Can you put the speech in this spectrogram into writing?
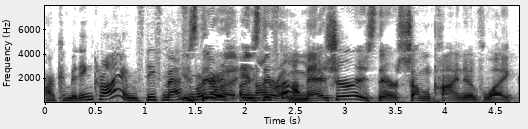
are committing crimes. These mass Is there murders a, are is there a measure? Is there some kind of like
